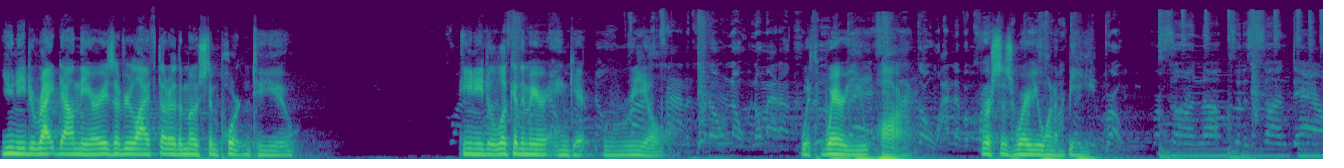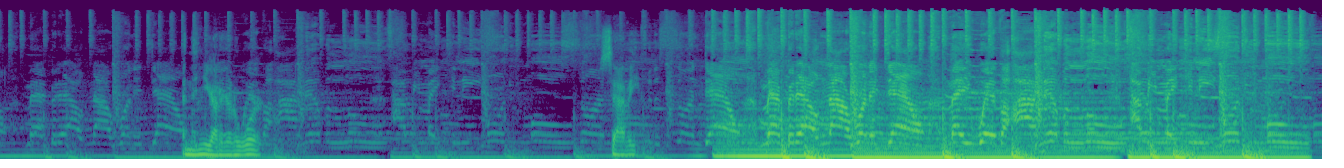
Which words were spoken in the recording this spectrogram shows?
You need to write down the areas of your life that are the most important to you. You need to look in the mirror and get real with where you are versus where you want to be. And then you got to go to work. Savvy? down. Map it out, now run it down. Mayweather, I never lose. I be making these moves.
